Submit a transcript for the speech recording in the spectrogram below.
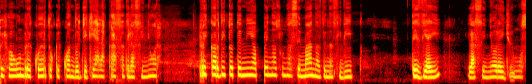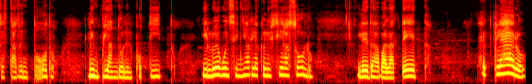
pero aún recuerdo que cuando llegué a la casa de la señora, Ricardito tenía apenas unas semanas de nacidito. Desde ahí, la señora y yo hemos estado en todo, limpiándole el potito y luego enseñarle a que lo hiciera solo. Le daba la teta, claro,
